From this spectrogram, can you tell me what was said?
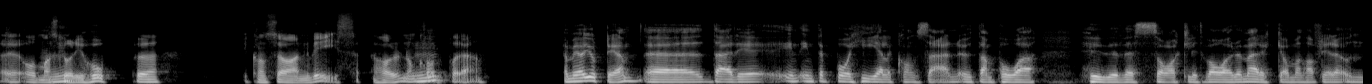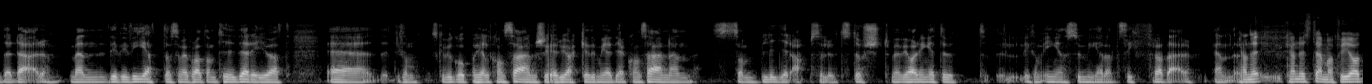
eh, om man slår mm. ihop eh, koncernvis. Har du någon mm. koll på det? Ja, men jag har gjort det. Där det, in, inte på hel koncern utan på huvudsakligt varumärke om man har flera under där. Men det vi vet och som jag pratat om tidigare är ju att eh, liksom, ska vi gå på hel koncern så är det ju Academedia-koncernen som blir absolut störst. Men vi har inget ut, liksom, ingen summerad siffra där ännu. Kan det, kan det stämma? För jag,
